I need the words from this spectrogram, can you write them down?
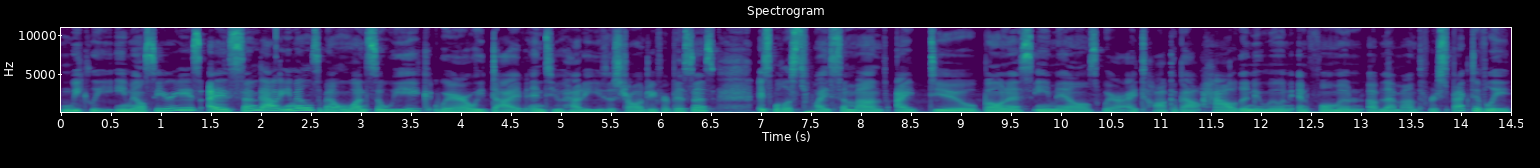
weekly email series. I send out emails about once a week where we dive into how to use astrology for business, as well as twice a month. I do bonus emails where I talk about how the new moon and full moon of that month, respectively,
